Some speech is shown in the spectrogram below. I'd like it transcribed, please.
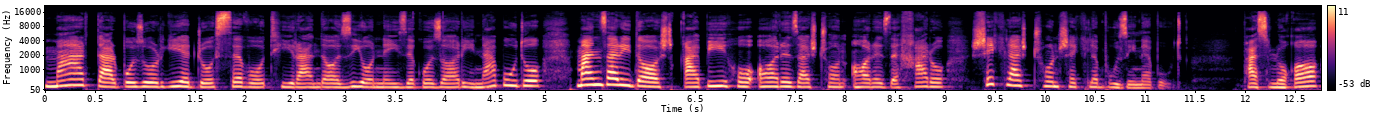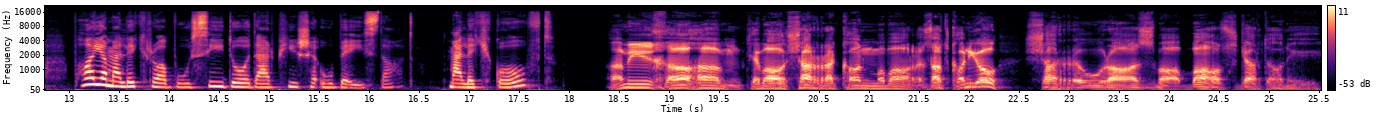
مرد در بزرگی جسه و تیراندازی و نیزه گذاری نبود و منظری داشت قبیح و آرزش چون آرز خر و شکلش چون شکل بوزینه بود. پس لقا پای ملک را بوسید و در پیش او بایستاد. ملک گفت همی خواهم که با شرکان مبارزت کنی و شر او را از ما بازگردانی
